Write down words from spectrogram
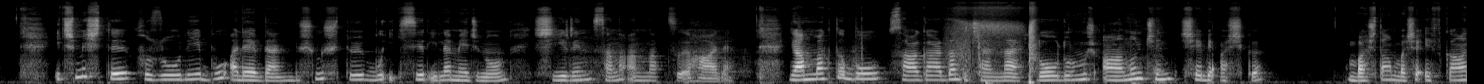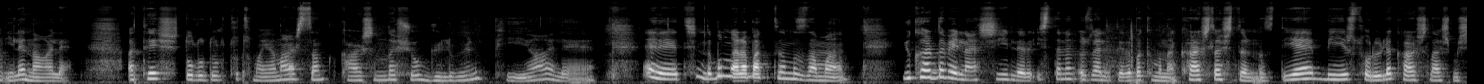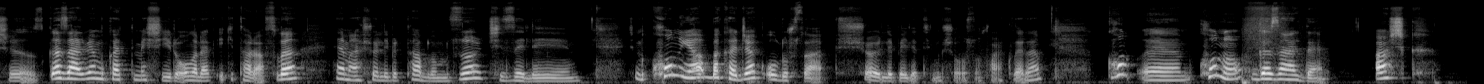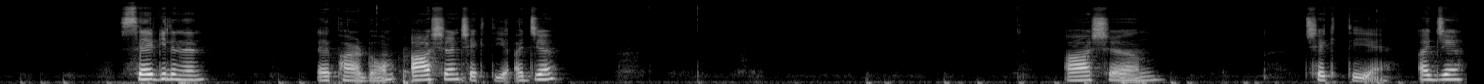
İçmişti Fuzuli bu alevden, düşmüştü bu iksir ile Mecnun, şiirin sana anlattığı hale. Yanmakta bu sagardan içenler, doldurmuş anun için şebi aşkı, baştan başa efkan ile nale. Ateş doludur tutma yanarsın, karşında şu gülgün piyale. Evet, şimdi bunlara baktığımız zaman yukarıda verilen şiirleri istenen özelliklere bakımından karşılaştırınız diye bir soruyla karşılaşmışız. Gazel ve mukaddime şiiri olarak iki taraflı hemen şöyle bir tablomuzu çizelim. Şimdi konuya bakacak olursak şöyle belirtilmiş olsun farkları. Kon, e, konu gazelde aşk, sevgilinin e, pardon aşığın çektiği acı, aşığın çektiği acı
